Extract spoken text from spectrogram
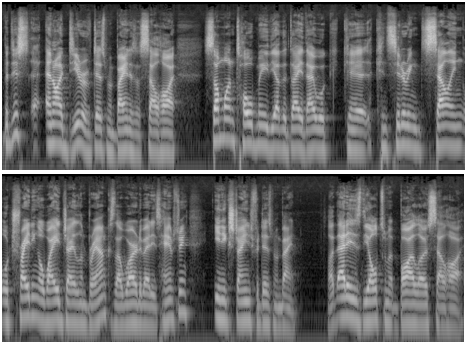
But this, an idea of Desmond Bane as a sell high. Someone told me the other day they were considering selling or trading away Jaylen Brown because they're worried about his hamstring in exchange for Desmond Bane. Like that is the ultimate buy low, sell high.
